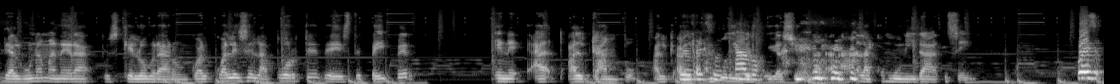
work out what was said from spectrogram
De alguna manera, pues, ¿qué lograron? ¿Cuál, cuál es el aporte de este paper en, al campo, al, campo de investigación, a, la comunidad, sí? Pues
